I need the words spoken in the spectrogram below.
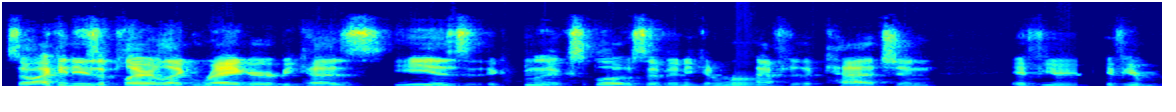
So I could use a player like Reagor because he is extremely explosive and he can run after the catch. And if you if your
